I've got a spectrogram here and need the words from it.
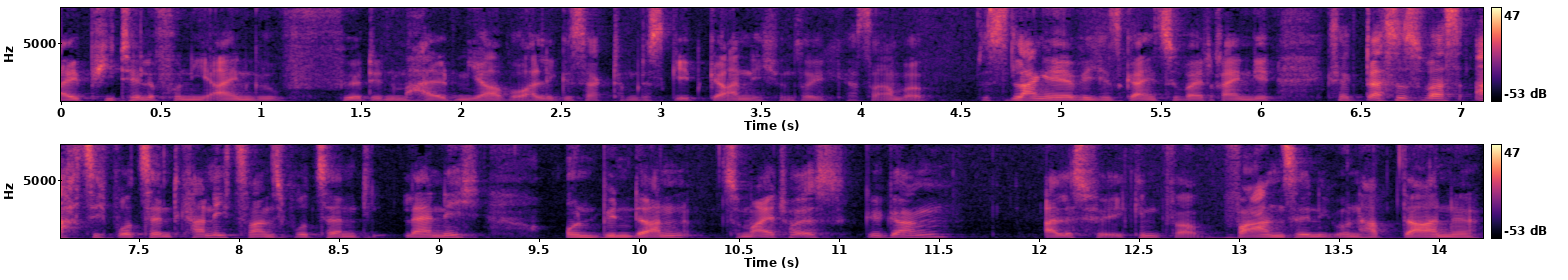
IP-Telefonie eingeführt in einem halben Jahr, wo alle gesagt haben, das geht gar nicht und so. Ich gesagt, aber das ist lange her, will ich jetzt gar nicht so weit reingehen. Ich gesagt, das ist was, 80 Prozent kann ich, 20 Prozent lerne ich und bin dann zu MyToys gegangen. Alles für ihr Kind war wahnsinnig und habe da eine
